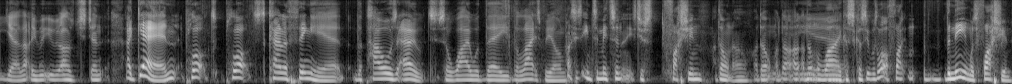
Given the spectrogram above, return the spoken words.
Yeah, that I was just gen- again plot plot kind of thing here. The power's out, so why would they the lights be on? Perhaps it's intermittent and it's just flashing. I don't know. I don't. I don't, I don't know why. Yeah. Because it was a lot of flash. The neon was flashing.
